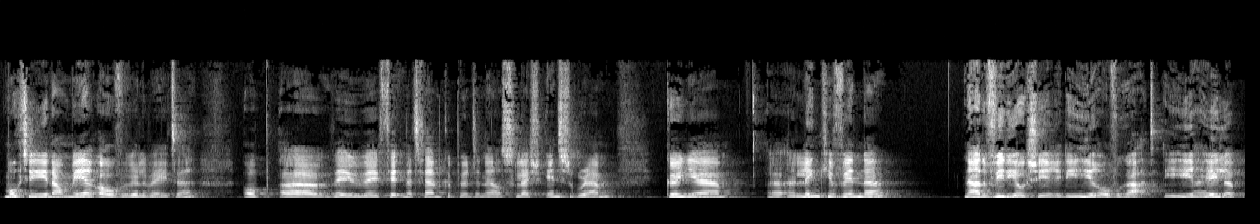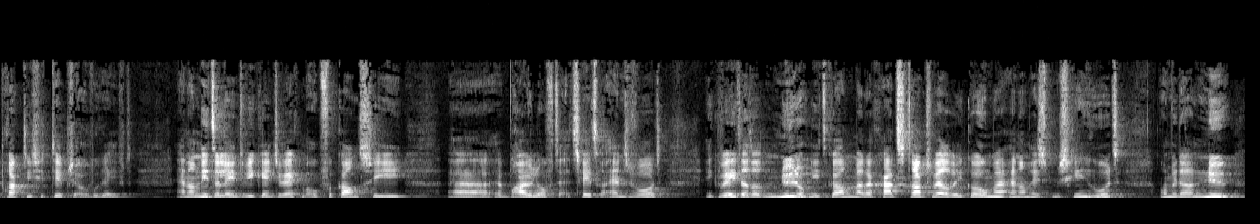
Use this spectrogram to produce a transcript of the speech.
Mocht je hier nou meer over willen weten, op uh, www.fitmetfemke.nl slash Instagram kun je uh, een linkje vinden naar de videoserie die hierover gaat. Die hier hele praktische tips over geeft. En dan niet alleen het weekendje weg, maar ook vakantie, uh, bruiloften, et enzovoort. Ik weet dat dat nu nog niet kan, maar dat gaat straks wel weer komen. En dan is het misschien goed om je daar nu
